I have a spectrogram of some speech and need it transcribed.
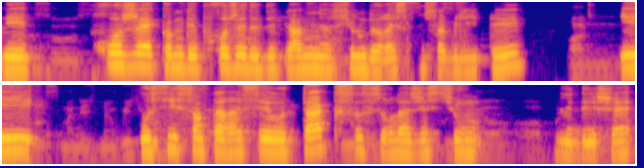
des projets comme des projets de détermination de responsabilité et aussi s'intéresser aux taxes sur la gestion des déchets.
